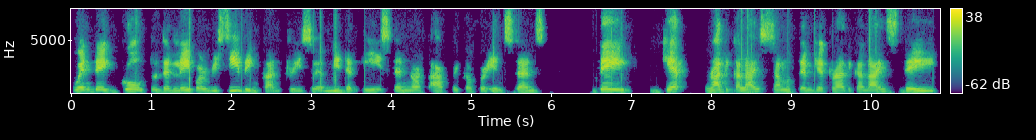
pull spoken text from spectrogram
when they go to the labor receiving countries, uh, Middle East and North Africa, for instance, they get radicalized. Some of them get radicalized. They uh,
